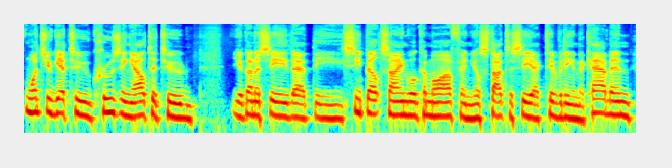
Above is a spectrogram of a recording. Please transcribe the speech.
once you get to cruising altitude, you're going to see that the seatbelt sign will come off and you'll start to see activity in the cabin.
